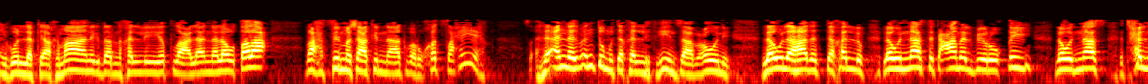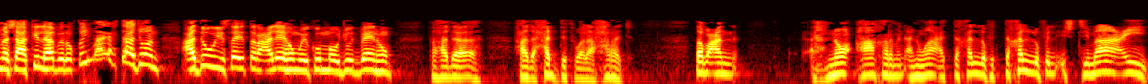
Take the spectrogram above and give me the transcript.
يقول لك يا أخي ما نقدر نخليه يطلع لأن لو طلع راح تصير مشاكلنا أكبر وقد صحيح لأن أنتم متخلفين سامعوني. لولا هذا التخلف لو الناس تتعامل برقي لو الناس تحل مشاكلها برقي ما يحتاجون عدو يسيطر عليهم ويكون موجود بينهم. فهذا هذا حدث ولا حرج. طبعا نوع آخر من أنواع التخلف التخلف الاجتماعي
